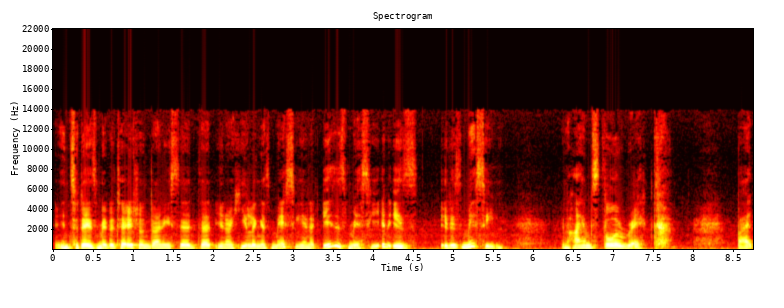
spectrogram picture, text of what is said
In today's meditation, Danny said that, you know, healing is messy and it is messy. It is it is messy. And I am still a wreck. But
